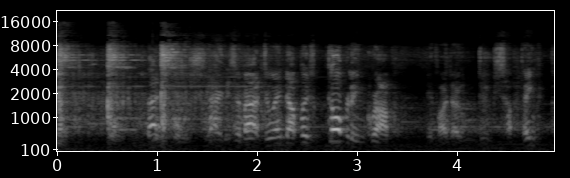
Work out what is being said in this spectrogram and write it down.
That bullshit is about to end up as goblin grub if I don't do something.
